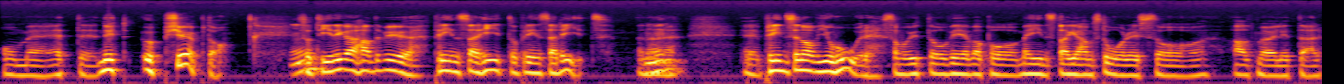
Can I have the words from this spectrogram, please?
om eh, ett eh, nytt uppköp då. Mm. Så tidigare hade vi ju prinsar hit och prinsar dit. Den här mm. eh, prinsen av Johor som var ute och veva på med Instagram stories och allt möjligt där.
